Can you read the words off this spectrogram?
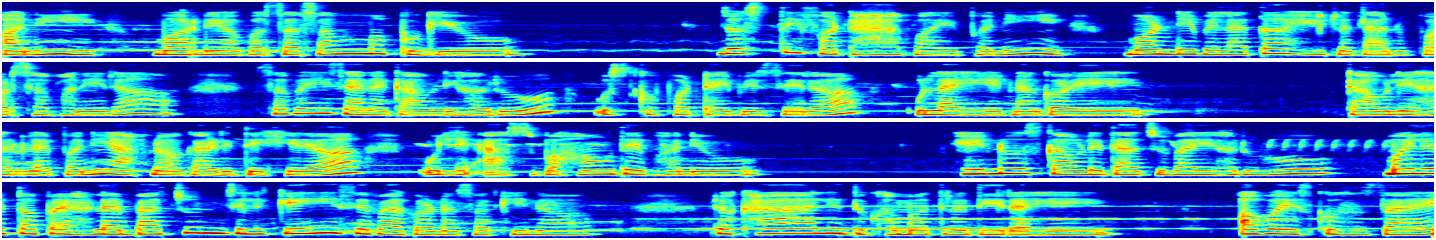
अनि मर्ने अवस्थासम्म पुग्यो। जस्तै फटाहा भए पनि मर्ने बेला त हेर्न जानुपर्छ भनेर सबैजना गाउँलेहरू उसको फटाइ बिर्सेर उसलाई हेर्न गए। गाउँलेहरूलाई पनि आफ्नो अगाडि देखेर उसले आँसु बहाउँदै भन्यो हेर्नुहोस् गाउँले दाजुभाइहरू हो मैले तपाईँहरूलाई बाचुन्जेल केही सेवा गर्न सकिनँ र खालि दुःख मात्र दिइरहे। अब यसको सजाय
